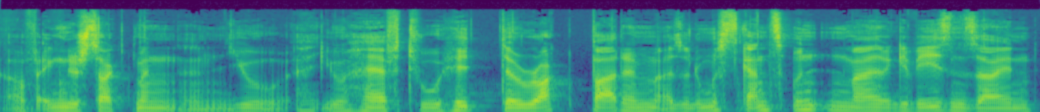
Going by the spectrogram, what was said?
auf Englisch sagt man, you, you have to hit the rock bottom, also du musst ganz unten mal gewesen sein,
